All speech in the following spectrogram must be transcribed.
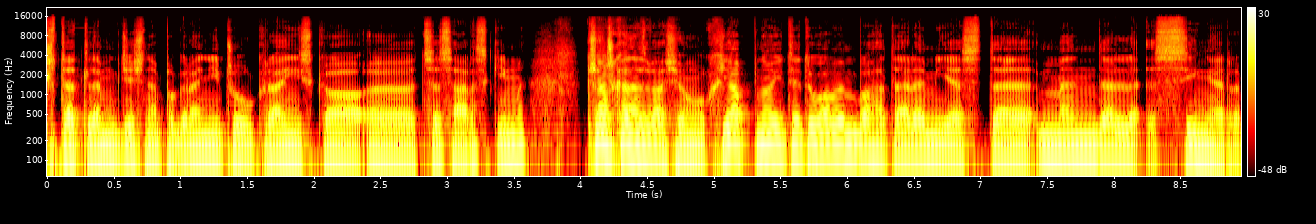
sztetlem gdzieś na pograniczu ukraińsko-cesarskim. Książka nazywa się Hiob, no i tytułowym bohaterem jest e, Mendel Singer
